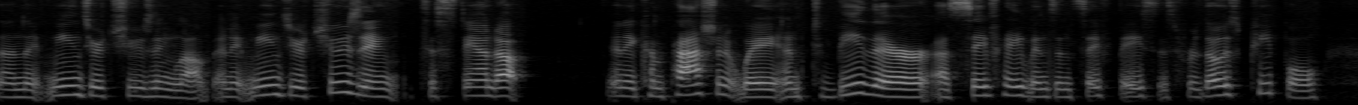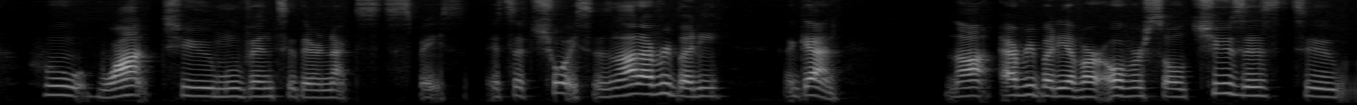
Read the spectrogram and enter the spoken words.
then it means you're choosing love. And it means you're choosing to stand up in a compassionate way and to be there as safe havens and safe bases for those people who want to move into their next space. It's a choice. It's not everybody, again, not everybody of our oversoul chooses to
